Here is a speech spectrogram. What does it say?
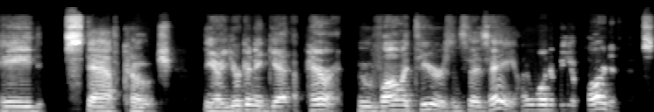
paid staff coach. You know, you're going to get a parent who volunteers and says, Hey, I want to be a part of this.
